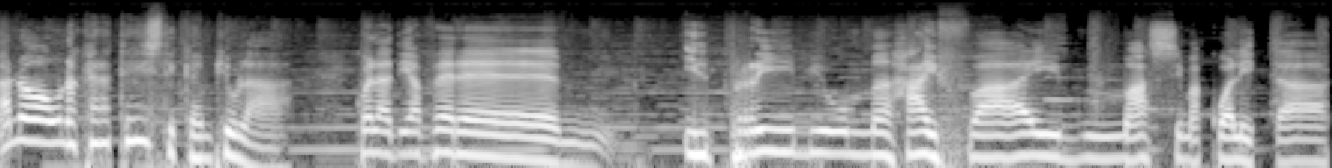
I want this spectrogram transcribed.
Hanno una caratteristica in più là, quella di avere mm, il premium, hi-fi, massima qualità.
